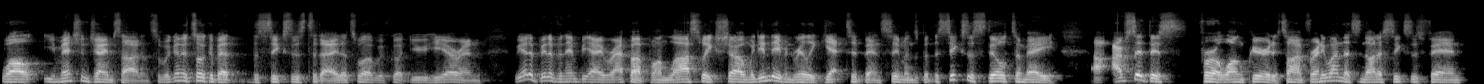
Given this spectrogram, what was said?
Well, you mentioned James Harden, so we're going to talk about the Sixers today. That's why we've got you here, and we had a bit of an NBA wrap up on last week's show, and we didn't even really get to Ben Simmons. But the Sixers, still, to me, uh, I've said this for a long period of time. For anyone that's not a Sixers fan,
